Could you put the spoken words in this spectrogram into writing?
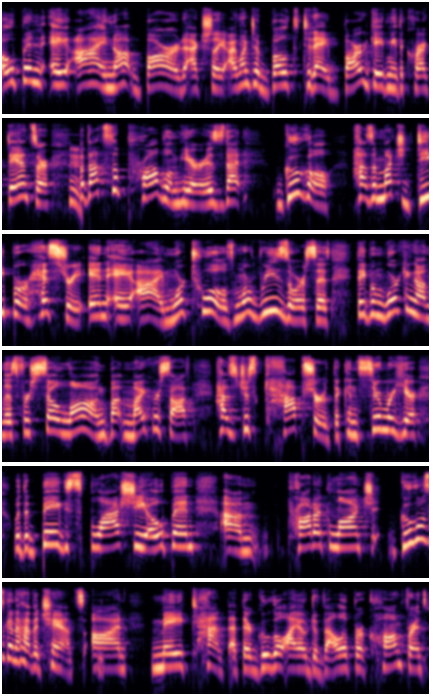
OpenAI, not Bard. Actually, I went to both today. Bard gave me the correct answer. Hmm. But that's the problem here is that Google has a much deeper history in AI, more tools, more resources. They've been working on this for so long, but Microsoft has just captured the consumer here with a big, splashy, open um, product launch. Google's going to have a chance on May 10th at their Google I/O Developer Conference.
